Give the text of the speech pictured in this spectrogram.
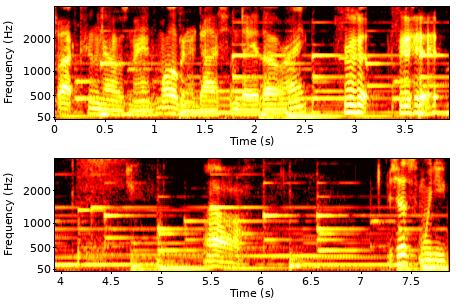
Fuck, who knows, man? We're all gonna die someday, though, right? oh. It's just when you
